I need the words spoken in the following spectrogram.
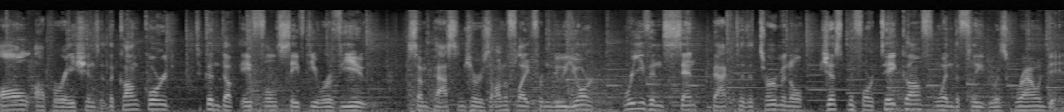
all operations at the Concorde to conduct a full safety review. Some passengers on a flight from New York were even sent back to the terminal just before takeoff when the fleet was grounded.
